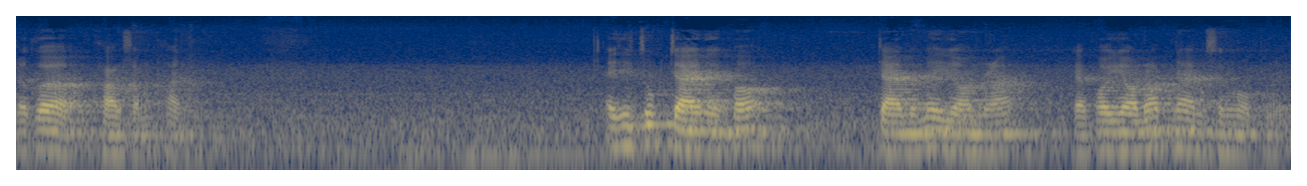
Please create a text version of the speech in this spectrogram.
แล้วก็ความสัมพันธ์ไอ้ที่ทุกข์ใจเนี่ยเพราะใจมันไม่ยอมรับ แต่พอยอมรับได้มันสงบเลย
